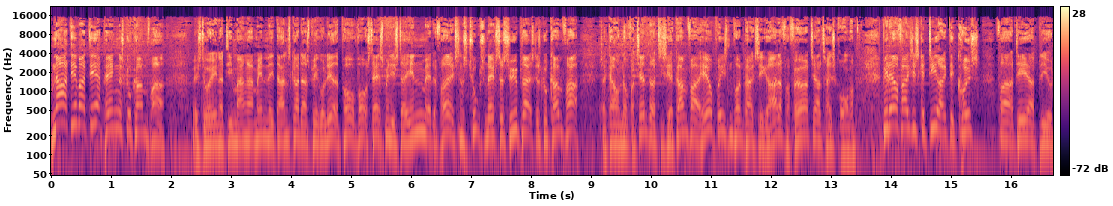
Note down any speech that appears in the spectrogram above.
Nå, det var der, pengene skulle komme fra. Hvis du er en af de mange almindelige danskere, der har spekuleret på, hvor statsministerinden Mette Frederiksens 1000 ekstra sygeplejersker skulle komme fra, så kan hun nu fortælle dig, at de skal komme fra at hæve prisen på en pakke cigaretter fra 40 til 50 kroner. Vi laver faktisk et direkte kryds fra det at blive,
